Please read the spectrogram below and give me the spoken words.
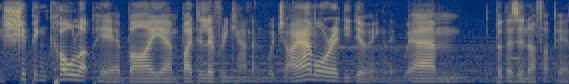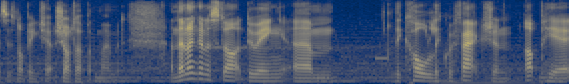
is shipping coal up here by um, by delivery cannon, which I am already doing. Um, but there's enough up here, so it's not being sh shot up at the moment. And then I'm going to start doing um, the coal liquefaction up here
